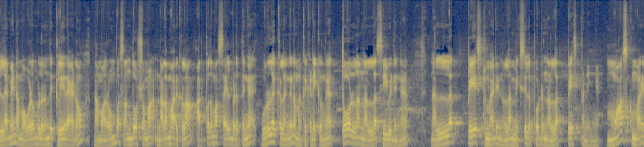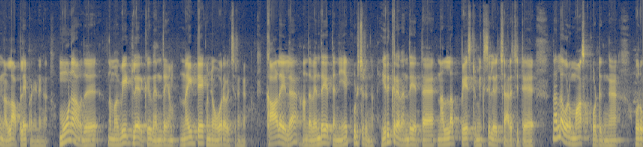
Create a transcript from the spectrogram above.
எல்லாமே நம்ம உடம்புலேருந்து கிளியர் ஆகிடும் நம்ம ரொம்ப சந்தோஷமாக நலமாக இருக்கலாம். அற்புதமாக செயல்படுத்துங்க. உருளைக்கிழங்கு நமக்கு கிடைக்குங்க. தோல்லாம் நல்லா சீவிடுங்க. நல்லா பேஸ்ட் மாதிரி நல்லா மிக்சியில் போட்டு நல்லா பேஸ்ட் பண்ணிக்கங்க. மாஸ்க் மாதிரி நல்லா அப்ளை பண்ணிவிடுங்க மூணாவது நம்ம வீட்டிலே இருக்குது வெந்தயம். நைட்டே கொஞ்சம் ஊற வச்சுருங்க. காலையில் அந்த வெந்தய தண்ணியை குடிச்சிடுங்க. இருக்கிற வெந்தயத்தை நல்லா பேஸ்ட் மிக்சியில் வச்சு அரைச்சிட்டு நல்லா ஒரு மாஸ்க் போட்டுக்குங்க. ஒரு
